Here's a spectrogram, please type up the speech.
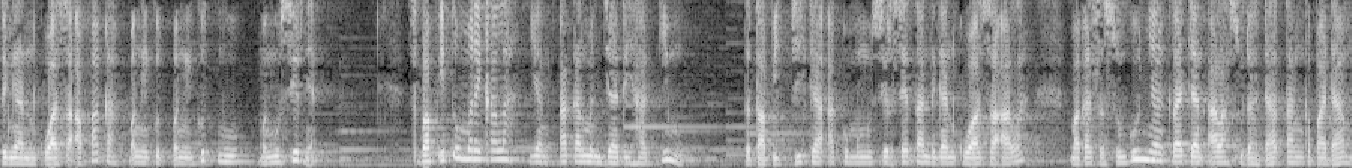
dengan kuasa apakah pengikut-pengikutmu mengusirnya? Sebab itu merekalah yang akan menjadi hakimu. Tetapi jika aku mengusir setan dengan kuasa Allah, maka sesungguhnya kerajaan Allah sudah datang kepadamu.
